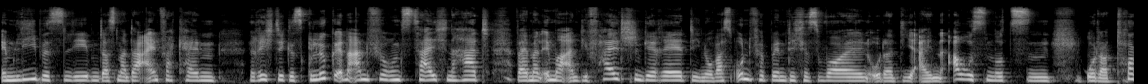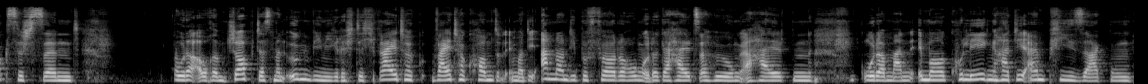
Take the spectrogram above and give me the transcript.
im Liebesleben, dass man da einfach kein richtiges Glück in Anführungszeichen hat, weil man immer an die Falschen gerät, die nur was Unverbindliches wollen oder die einen ausnutzen oder toxisch sind oder auch im Job, dass man irgendwie nie richtig weiter, weiterkommt und immer die anderen die Beförderung oder Gehaltserhöhung erhalten oder man immer Kollegen hat, die einem piesacken.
